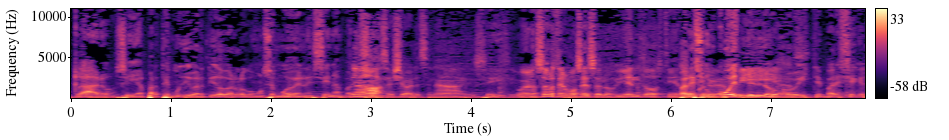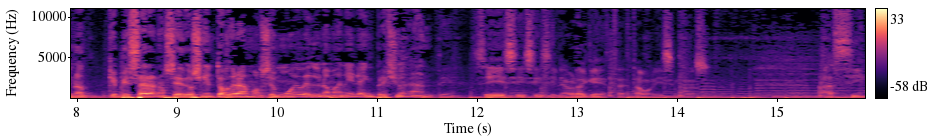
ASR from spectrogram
Claro, sí, aparte es muy divertido verlo cómo se mueve en la escena. Parece, No, se lleva al escenario. Sí, sí. Bueno, nosotros tenemos eso, los vientos tienen parece un cohete loco, ¿viste? Parece que no que pesara, no sé, 200 gramos, se mueve de una manera impresionante. Sí, sí, sí, sí, la verdad que está, está buenísimo eso. Así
